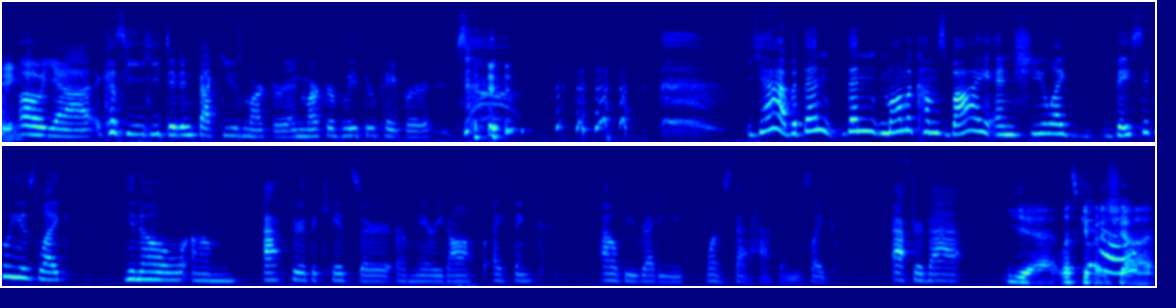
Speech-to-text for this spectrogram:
ink. oh yeah because he he did in fact use marker and marker bleed through paper so yeah but then then mama comes by and she like basically is like you know um after the kids are are married off i think i'll be ready once that happens like after that yeah, let's give it know. a shot.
